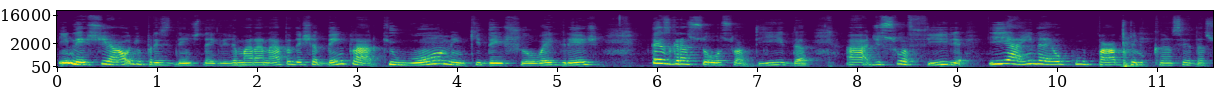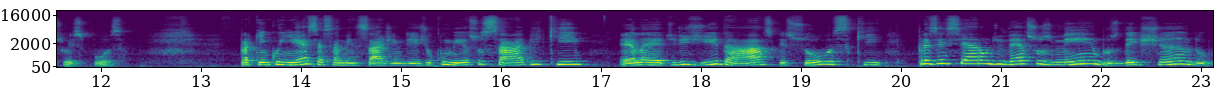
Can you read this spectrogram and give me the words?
E neste áudio, o presidente da Igreja Maranata deixa bem claro que o homem que deixou a igreja desgraçou a sua vida, a de sua filha e ainda é o culpado pelo câncer da sua esposa. Para quem conhece essa mensagem desde o começo, sabe que ela é dirigida às pessoas que presenciaram diversos membros deixando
